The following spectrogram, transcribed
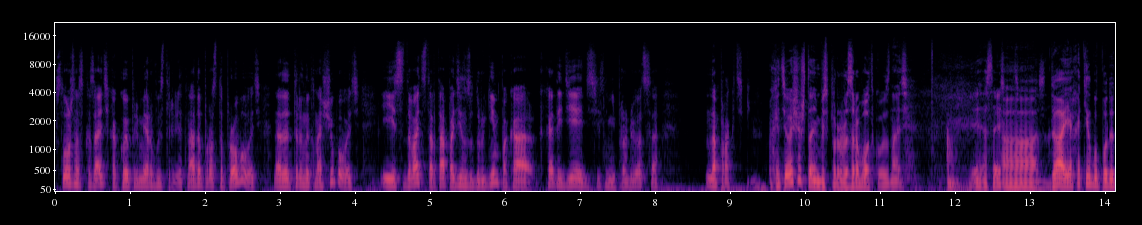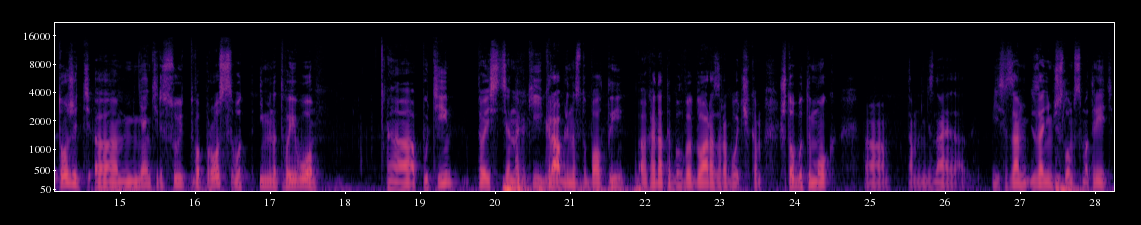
сложно сказать, какой пример выстрелит. Надо просто пробовать, надо этот рынок нащупывать и создавать стартап один за другим, пока какая-то идея действительно не прорвется на практике. Хотел еще что-нибудь про разработку узнать? А, да, я хотел бы подытожить. А, Меня интересует вопрос вот именно твоего а, пути. То есть на какие грабли наступал ты, а, когда ты был веб-2 разработчиком? Что бы ты мог, там, не знаю, а, если за- задним числом смотреть,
